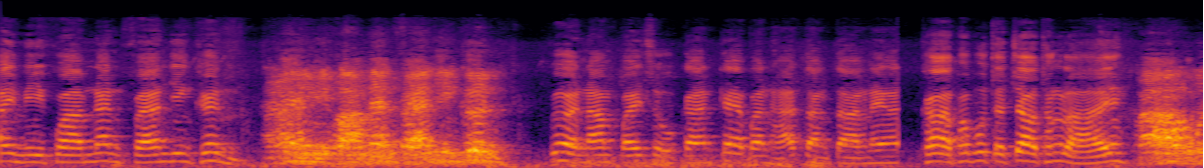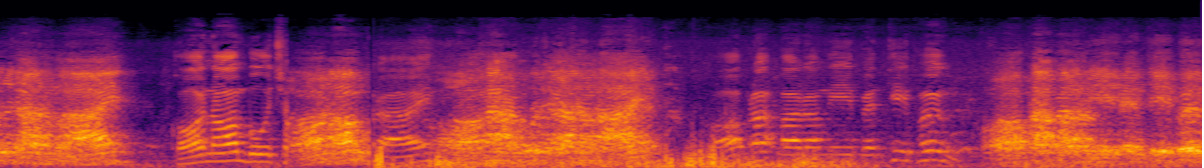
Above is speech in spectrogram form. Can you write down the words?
ให้มีความแน่นแฟ้นยิ่งขึ้น ให้มีความแน่นแฟ้นยิ่งขึ้น เพื่อนำไปสู่การแก้ปัญหาต่างๆ ในอนาคตข้าพระพุทธเจ้าทั้งหลาย ข้าพระพุทธเจ้าทั้งหลาย ขอน้อมบูชา ขอน้อมหลาย ขอข้าพระพุทธเจ้าทั้งหลาย ขอพระบารมีเป็นที่พึ่ง ขอพระบารมีเป็นที่พึ่ง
